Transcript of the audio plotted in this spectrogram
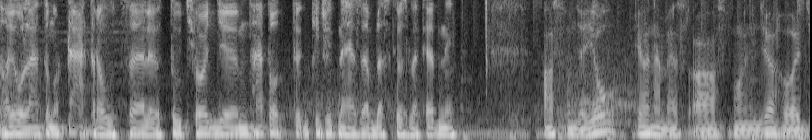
ha jól látom, a Tátra utca előtt, úgyhogy hát ott kicsit nehezebb lesz közlekedni. Azt mondja, jó, ja nem ez, azt mondja, hogy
